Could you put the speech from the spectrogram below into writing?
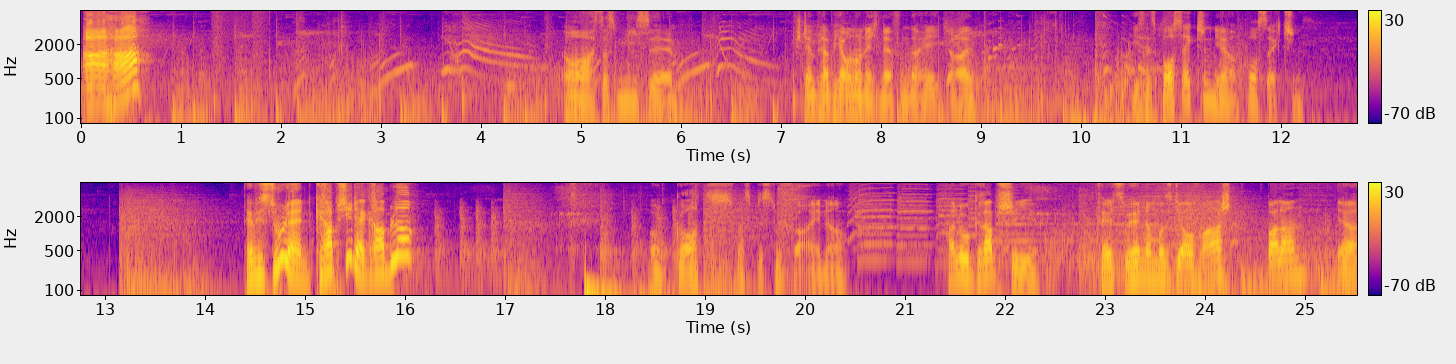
Aha! Oh, ist das mies, ey. Stempel habe ich auch noch nicht, ne? Von daher egal. Hier ist jetzt Boss-Action? Ja, Boss-Action. Wer bist du denn? Grabschi, der Grabbler? Oh Gott, was bist du für einer? Hallo Grabschi. Fällst du hin, dann muss ich dir auf den Arsch ballern? Ja.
